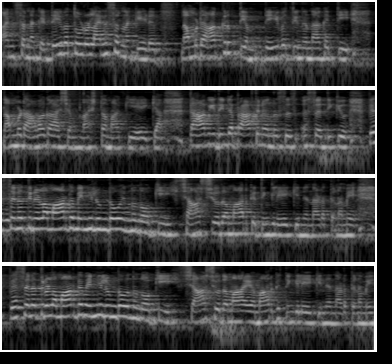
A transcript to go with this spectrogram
അനുസരണക്കേട് ദൈവത്തോടുള്ള അനുസരണക്കേട് നമ്മുടെ അകൃത്യം ദൈവത്തിൽ നിന്ന് അകറ്റി നമ്മുടെ അവകാശം നഷ്ടമാക്കിയേക്കാം. ദാവീദിന്റെ പ്രാർത്ഥന ഒന്ന് ശ്ര- ശ്രദ്ധിക്കൂ. വ്യസനത്തിനുള്ള മാർഗം എന്നിലുണ്ടോ എന്ന് നോക്കി ശാശ്വത മാർഗത്തിങ്കിലേക്ക് എന്നെ നടത്തണമേ. വ്യസനത്തിനുള്ള മാർഗം എന്നിലുണ്ടോ എന്ന് നോക്കി ശാശ്വതമായ മാർഗത്തിങ്കിലേക്ക് എന്നെ നടത്തണമേ.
